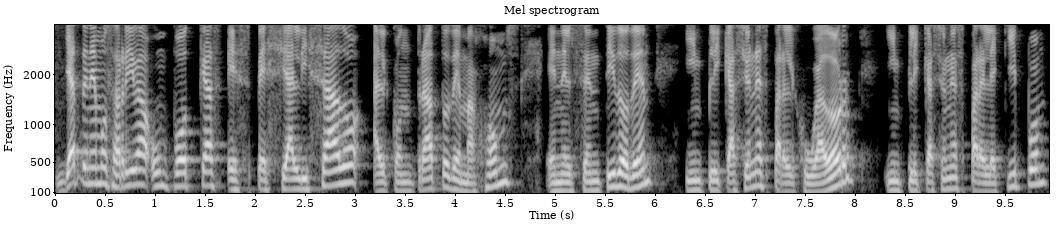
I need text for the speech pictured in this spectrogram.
Ya tenemos arriba un podcast especializado al contrato de Mahomes en el sentido de implicaciones para el jugador, implicaciones para el equipo,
